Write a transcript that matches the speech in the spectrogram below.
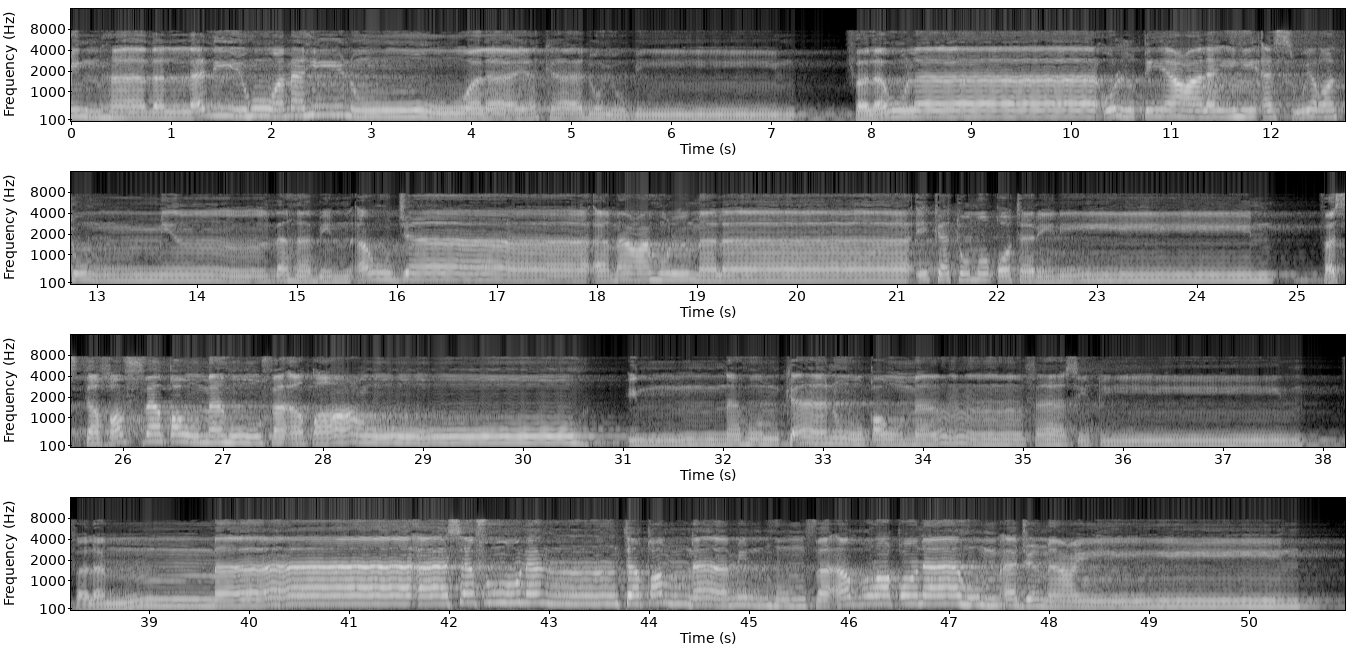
من هذا الذي هو مهين ولا يكاد يبين. فلولا ألقي عليه أسورة من ذهب أو جاء معه الملائكة مقترنين. فاستخف قومه فأطاعوه. إنهم كانوا قوما فاسقين. فلما آسفونا انتقمنا منهم فأغرقناهم أجمعين.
